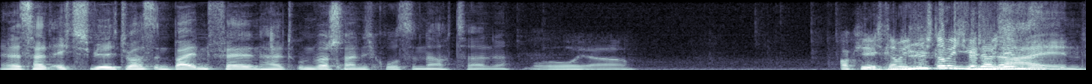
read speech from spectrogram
Ja, das ist halt echt schwierig. Du hast in beiden Fällen halt unwahrscheinlich große Nachteile. Oh ja. Okay, Ich glaub, ich- glaub, ich Lebens- Nein.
